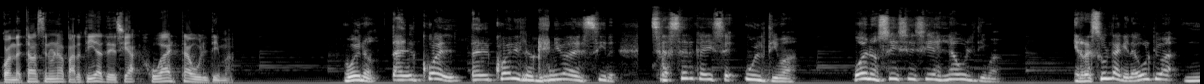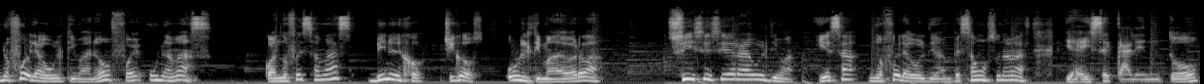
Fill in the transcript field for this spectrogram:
Cuando estabas en una partida te decía, jugá esta última. Bueno, tal cual, tal cual es lo que iba a decir. Se acerca y dice última. Bueno, sí, sí, sí, es la última. Y resulta que la última no fue la última, ¿no? Fue una más. Cuando fue esa más, vino y dijo, chicos, última, de verdad. Sí, sí, sí, era la última. Y esa no fue la última, empezamos una más. Y ahí se calentó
